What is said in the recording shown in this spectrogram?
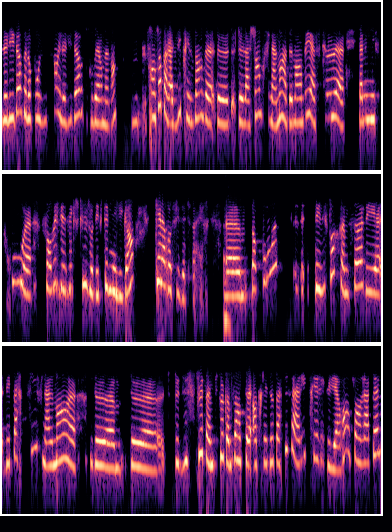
le leader de l'opposition et le leader du gouvernement. François Paradis, président de, de, de la Chambre, finalement, a demandé à ce que euh, la ministre Roux euh, formule des excuses aux députés de Néligan, qu'elle a refusé de faire. Euh, donc pour moi, des histoires comme ça, des, des parties finalement euh, de, euh, de, euh, de disputes un petit peu comme ça entre, entre les deux parties, ça arrive très régulièrement. On s'en rappelle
